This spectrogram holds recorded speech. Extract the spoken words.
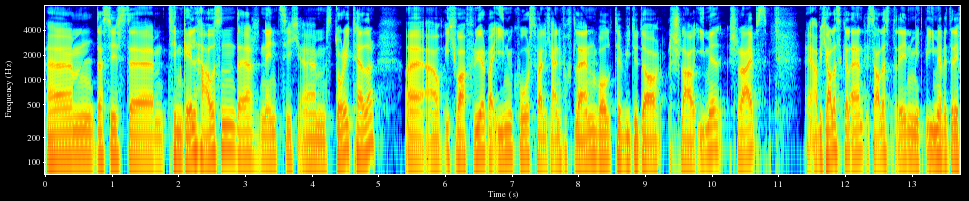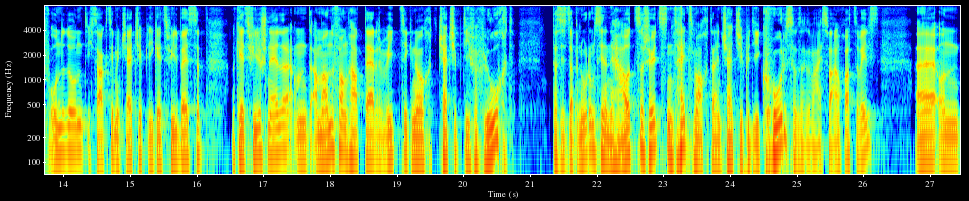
ähm, das ist ähm, Tim Gellhausen, der nennt sich ähm, Storyteller. Äh, auch ich war früher bei ihm im Kurs, weil ich einfach lernen wollte, wie du da schlaue E-Mail schreibst. Äh, Habe ich alles gelernt, ist alles drin mit E-Mail-Betreff und und und. Ich sage dir, mit ChatGPT geht es viel besser, geht es viel schneller. Und am Anfang hat der witzig noch ChatGPT verflucht. Das ist aber nur, um seine Haut zu schützen. Jetzt macht er einen ChatGPT-Kurs und sagt, weißt du auch, was du willst. Äh, und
